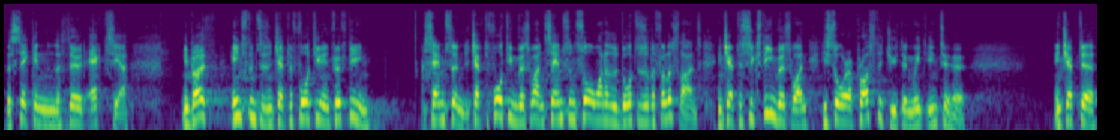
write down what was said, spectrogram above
the second and the third acts here. In both instances, in chapter 14 and 15, Samson, chapter 14, verse 1, Samson saw one of the daughters of the Philistines. In chapter 16, verse 1, he saw a prostitute and went into her. In chapter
